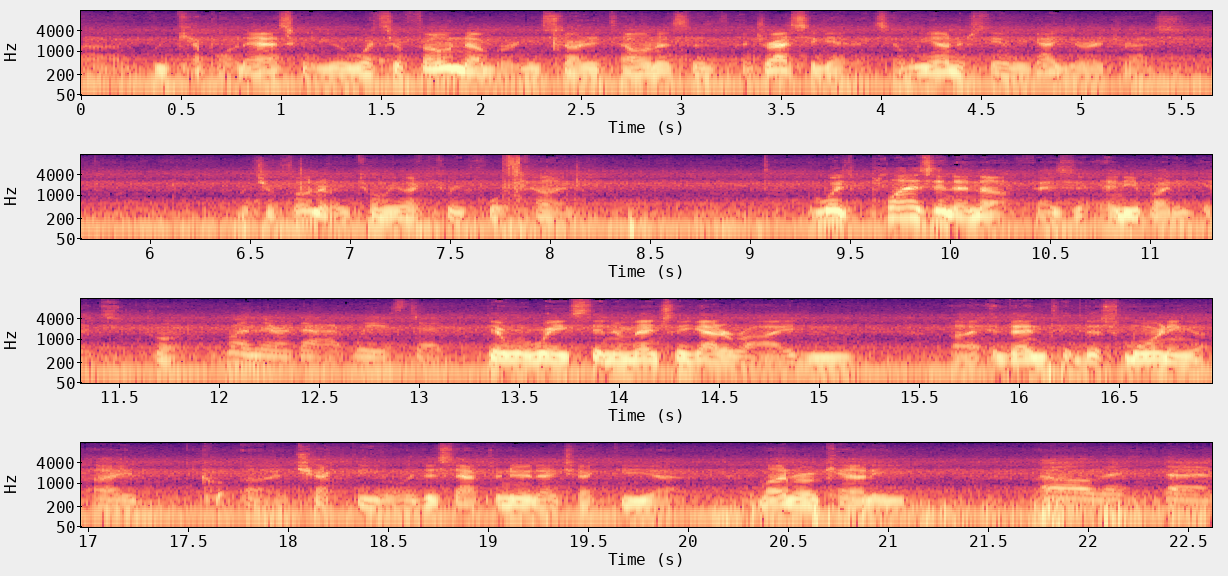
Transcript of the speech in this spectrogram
uh, uh, we kept on asking him, you know, what's your phone number? And he started telling us his address again. I said, we understand, we got your address. What's your phone number? He told me like three, four times. It was pleasant enough as anybody gets drunk. When they're that wasted. They were wasted and eventually got a ride. And, uh, and then t- this morning I uh, checked the, or this afternoon I checked the uh, Monroe County Oh, the the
